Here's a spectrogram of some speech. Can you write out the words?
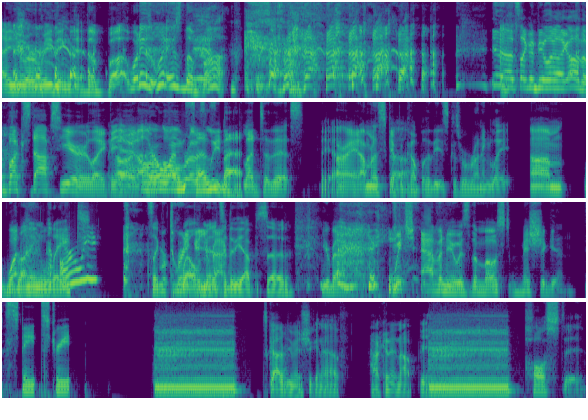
and you were reading it. the buck. What is what is the buck? you know, it's like when people are like, "Oh, the buck stops here." Like, oh, Yeah. it all, No all one roads says lead, that. led to this. Yeah. All right, I'm gonna skip a Uh-oh. couple of these because we're running late. Um, what? Running late. Are we? It's like Mar- 12 Marika, minutes back. into the episode. You're back. Which avenue is the most Michigan? State Street. It's got to be Michigan Ave. How can it not be? Halsted.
